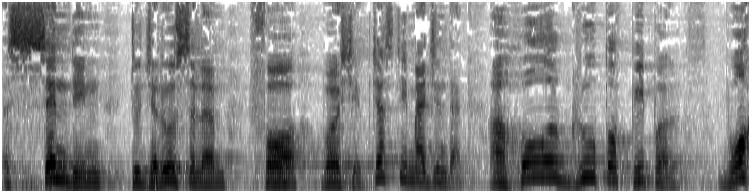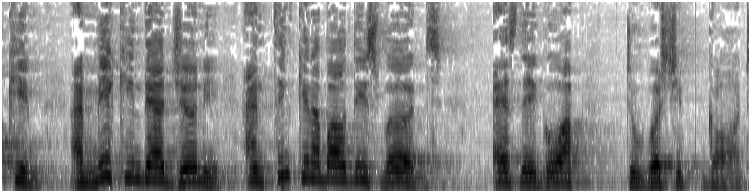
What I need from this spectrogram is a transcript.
ascending to Jerusalem for worship. Just imagine that. A whole group of people walking and making their journey and thinking about these words as they go up to worship God.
